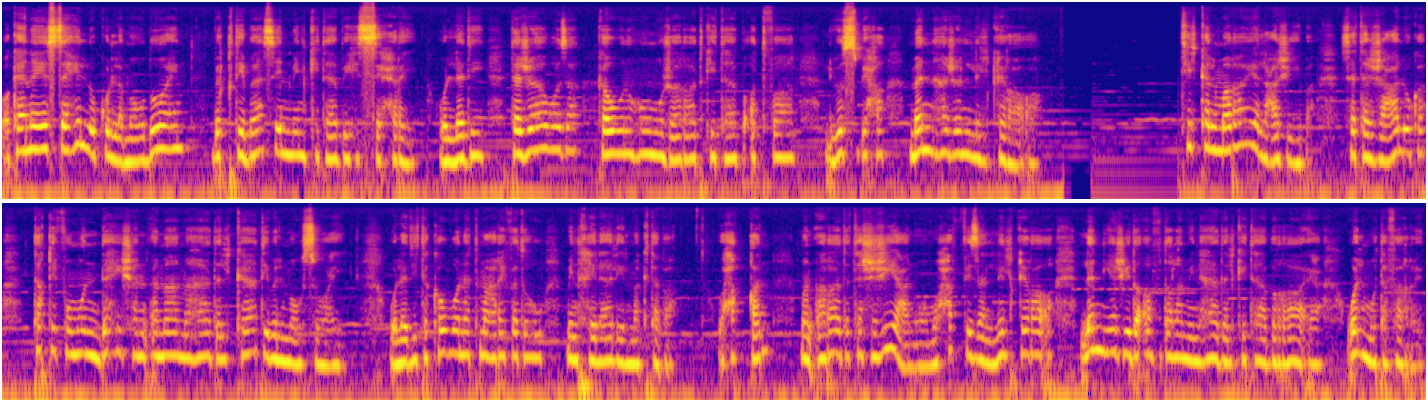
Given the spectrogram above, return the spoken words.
وكان يستهل كل موضوع باقتباس من كتابه السحري والذي تجاوز كونه مجرد كتاب أطفال ليصبح منهجا للقراءة. تلك المرايا العجيبة. ستجعلك تقف مندهشا أمام هذا الكاتب الموسوعي والذي تكونت معرفته من خلال المكتبة. وحقا من أراد تشجيعا ومحفزا للقراءة لن يجد أفضل من هذا الكتاب الرائع والمتفرد.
